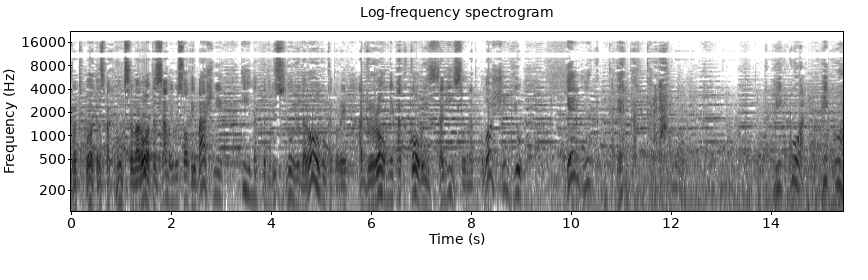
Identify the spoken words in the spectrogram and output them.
Вот-вот распахнутся ворота самой высокой башни, и на подвесную дорогу, которая огромной подковой зависла над площадью, едет карета короля. Пико, Пико,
